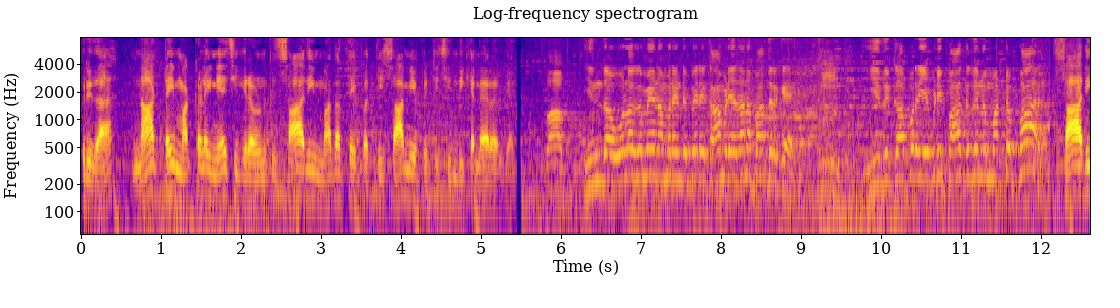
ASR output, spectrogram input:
புரியுதா? நாட்டை மக்களை நேசிக்கிறவனுக்கு சாதி மதத்தை பத்தி சாமியை பற்றி சிந்திக்க நேரம் இருக்காது இந்த உலகமே நம்ம ரெண்டு பேரும் காமெடியா தானே பார்த்திருக்கு? இதுக்கப்புறம் எப்படி பாக்குதுன்னு மட்டும் பார். சாதி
